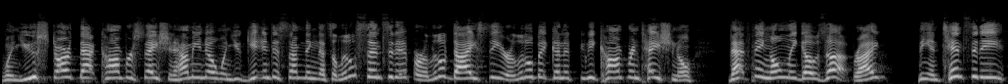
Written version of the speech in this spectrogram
when you start that conversation, how many know when you get into something that's a little sensitive or a little dicey or a little bit going to be confrontational, that thing only goes up, right? The intensity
